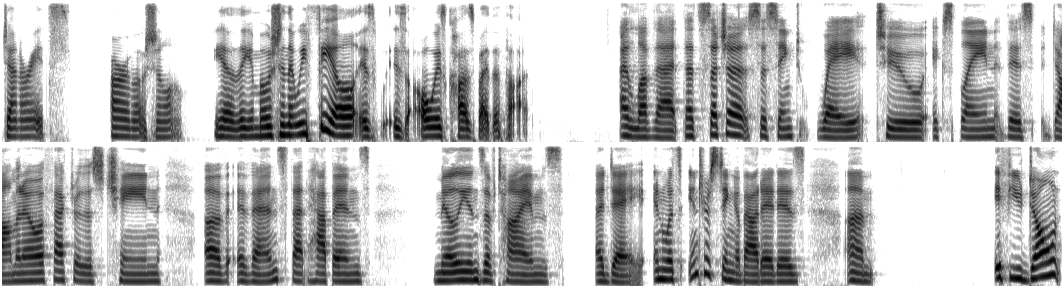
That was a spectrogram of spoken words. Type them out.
generates our emotional you know the emotion that we feel is is always caused by the thought I love that. That's such a succinct way to explain this domino effect or this chain of events that happens millions of times a day. And what's interesting about it is um, if you don't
